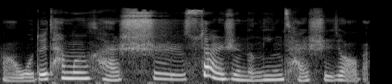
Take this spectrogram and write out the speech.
啊。我对他们还是算是能因材施教吧。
